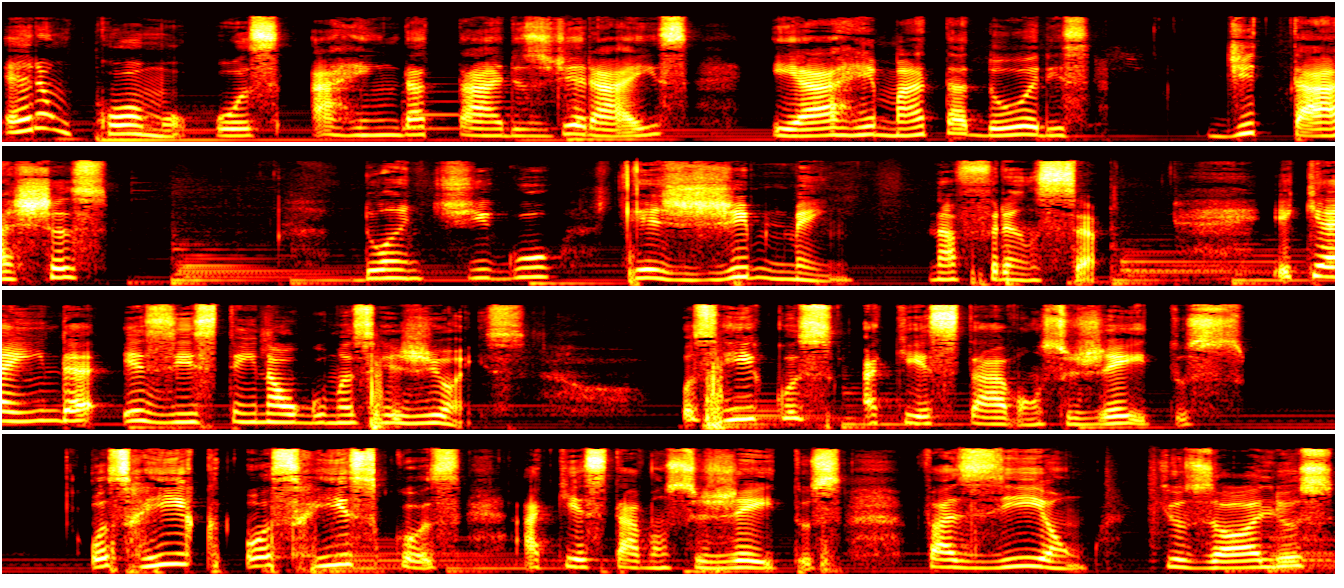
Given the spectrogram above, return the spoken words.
Eram como os arrendatários gerais e arrematadores de taxas do antigo regime na França e que ainda existem em algumas regiões. Os ricos a que estavam sujeitos os, os riscos a que estavam sujeitos faziam que os olhos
